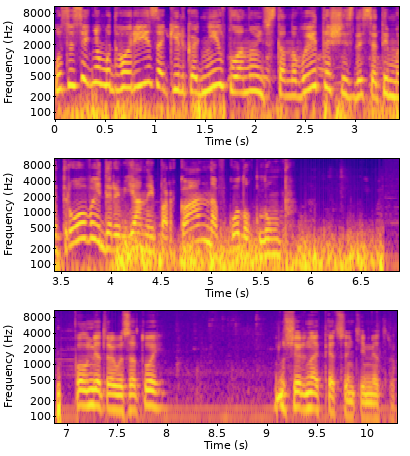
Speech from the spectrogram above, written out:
У сусідньому дворі за кілька днів планують встановити 60-метровий дерев'яний паркан навколо клумб. полметра высотой, ну, ширина 5 сантиметров.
